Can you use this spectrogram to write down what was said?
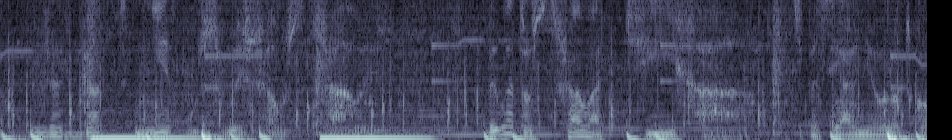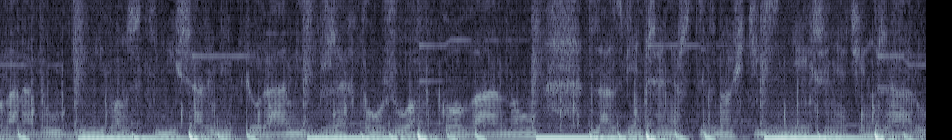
Applegat nie usłyszał strzały. Była to strzała cicha, specjalnie ulotkowana długimi, wąskimi, szarymi piórami z brzechwą żłobkowaną dla zwiększenia sztywności i zmniejszenia ciężaru.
